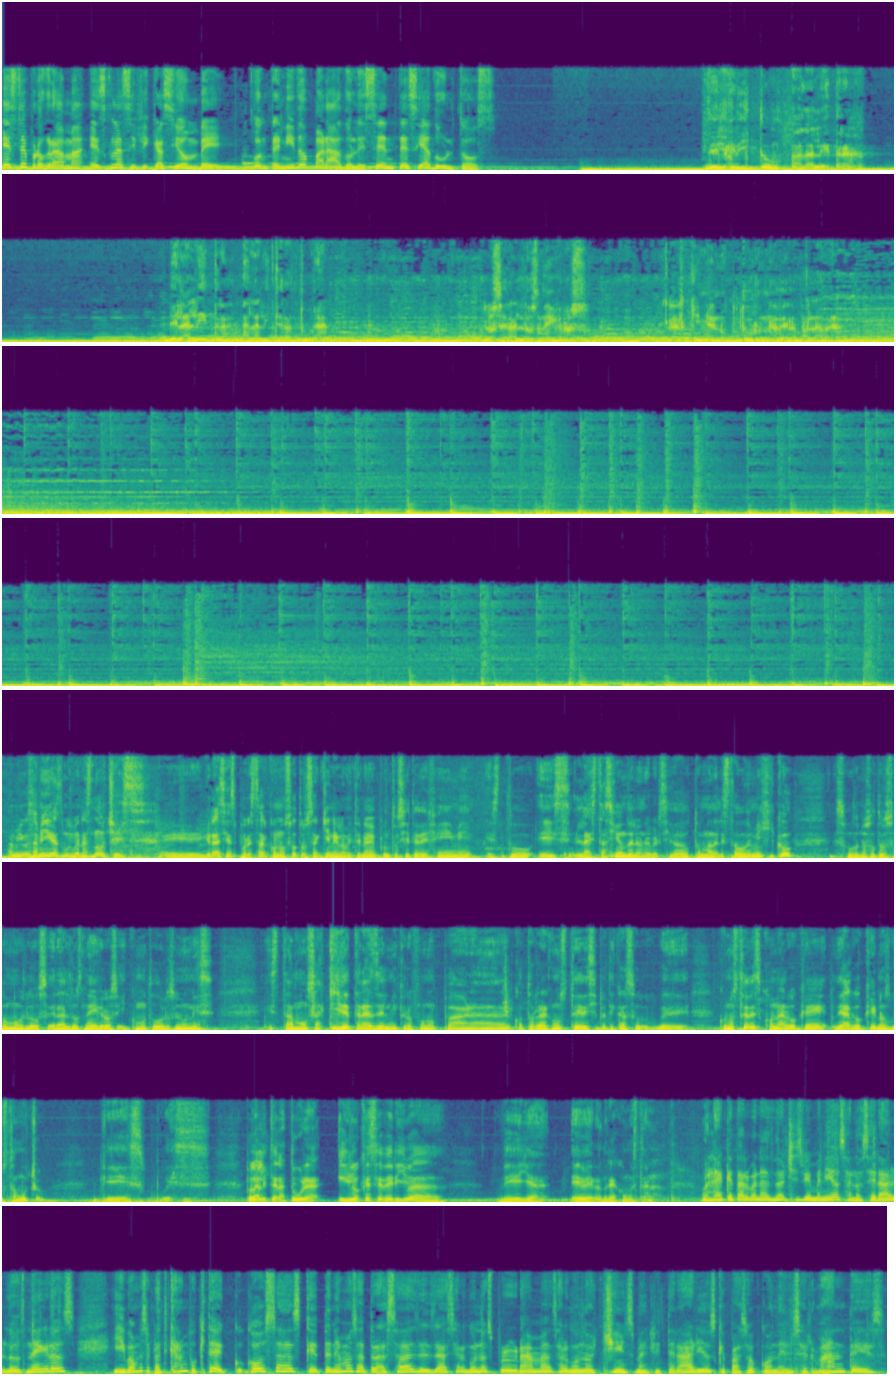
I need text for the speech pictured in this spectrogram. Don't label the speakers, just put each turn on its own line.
Este programa es clasificación B, contenido para adolescentes y adultos.
Del grito a la letra. De la letra a la literatura. Los heraldos negros. La alquimia nocturna de la palabra. Amigos, amigas, muy buenas noches. Eh, gracias por estar con nosotros aquí en el 99.7 de FM. Esto es la estación de la Universidad Autónoma del Estado de México. Nosotros somos los Heraldos Negros y como todos los lunes estamos aquí detrás del micrófono para cotorrear con ustedes y platicar sobre, con ustedes con algo que de algo que nos gusta mucho, que es pues, pues la literatura y lo que se deriva de ella. Ever, Andrea, ¿cómo están?
Hola, ¿qué tal? Buenas noches, bienvenidos a los Heraldos Negros y vamos a platicar un poquito de cosas que tenemos atrasadas desde hace algunos programas, algunos chismes literarios, qué pasó con el Cervantes,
